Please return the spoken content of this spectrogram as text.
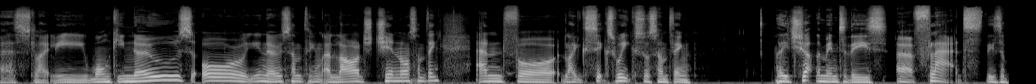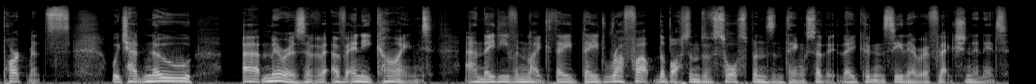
a slightly wonky nose, or you know something a large chin or something. And for like six weeks or something, they'd shut them into these uh, flats, these apartments, which had no uh, mirrors of, of any kind, and they'd even like they they'd rough up the bottoms of saucepans and things so that they couldn't see their reflection in it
